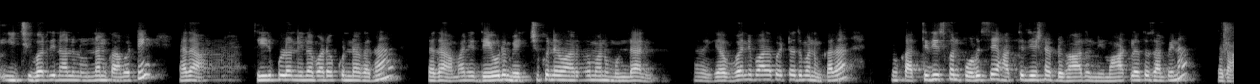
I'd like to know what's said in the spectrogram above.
ఈ చివరి దినాలలో ఉన్నాం కాబట్టి కదా? తీర్పులో నిలబడకుండా కదా? కదా? మరి దేవుడు మెచ్చుకునే వారుగా మనం ఉండాలి. ఎవరిని బాధ పెట్టదు మనం కదా? నువ్వు హత్య తీసుకొని పొడిస్తే హత్య చేసినట్టు కాదు. నీ మాటలతో చంపినా కదా.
